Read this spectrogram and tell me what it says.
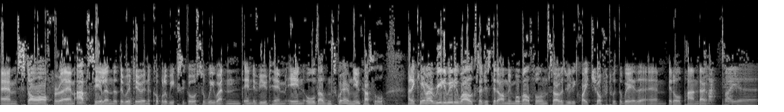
um, star for um, abseiling that they were doing a couple of weeks ago. So we went and interviewed him in Old Eldon Square in Newcastle, and it came out really, really well because I just did it on my mobile phone. So I was really quite chuffed with the way that um, it all panned out. Attacked by a,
